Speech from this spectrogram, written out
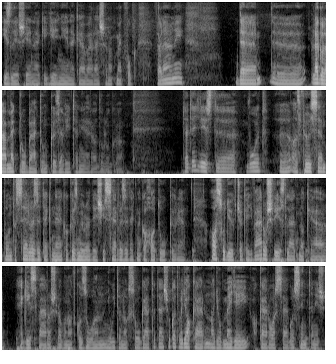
ízlésének, igényének, elvárásának meg fog felelni, de legalább megpróbáltunk közelíteni erre a dologra. Tehát egyrészt volt az fő szempont a szervezeteknek, a közművelődési szervezeteknek a hatóköre. Az, hogy ők csak egy városrészt látnak el, egész városra vonatkozóan nyújtanak szolgáltatásokat, vagy akár nagyobb megyei, akár országos szinten is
